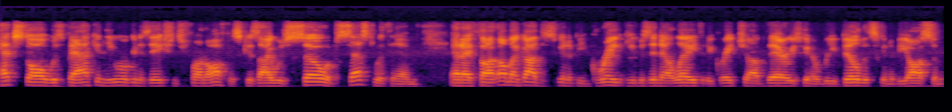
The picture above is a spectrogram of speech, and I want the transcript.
Hextall was back in the organization's front office because I was so obsessed with him. And I thought, oh my God, this is going to be great. He was in LA, did a great job there. He's going to rebuild. It's going to be awesome.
